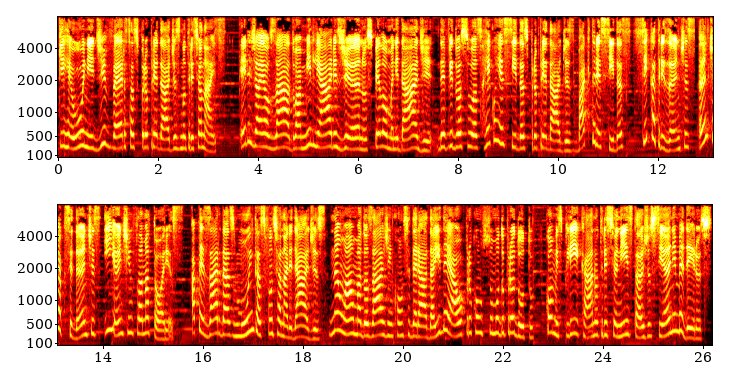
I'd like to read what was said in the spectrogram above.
que reúne diversas propriedades nutricionais. Ele já é usado há milhares de anos pela humanidade devido às suas reconhecidas propriedades bactericidas, cicatrizantes, antioxidantes e anti-inflamatórias. Apesar das muitas funcionalidades, não há uma dosagem considerada ideal para o consumo do produto, como explica a nutricionista Jussiane Medeiros.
